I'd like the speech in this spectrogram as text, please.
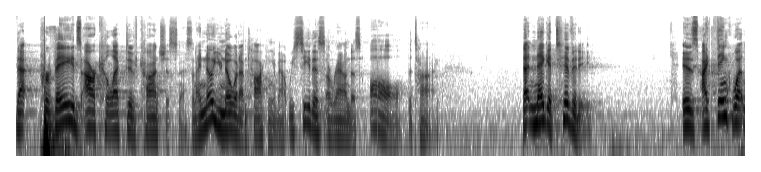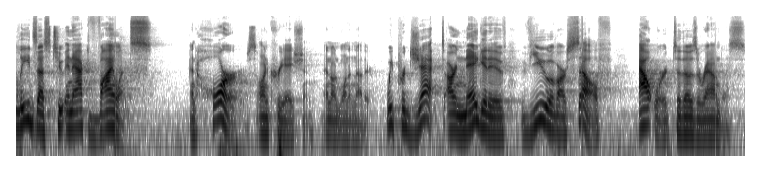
that pervades our collective consciousness, and I know you know what I'm talking about, we see this around us all the time. That negativity is, I think, what leads us to enact violence and horrors on creation and on one another. We project our negative view of ourself outward to those around us.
